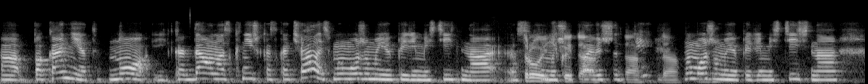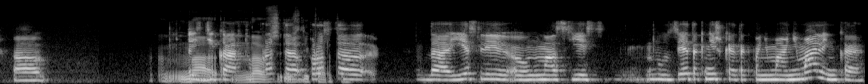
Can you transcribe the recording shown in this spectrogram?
А, пока нет, но когда у нас книжка скачалась, мы можем ее переместить на э, с Троечкой, помощью да, клавиши да, 3, да. мы можем ее переместить на э, На- SD-карту. на просто, SD-карту. просто, да, если э, у нас есть, ну, эта книжка, я так понимаю, не маленькая,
